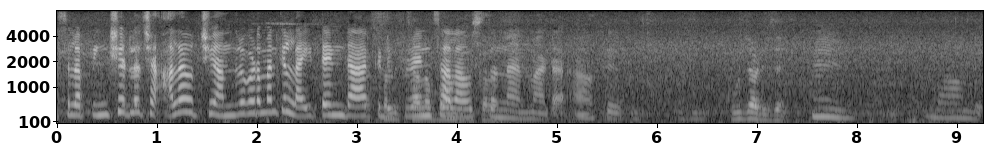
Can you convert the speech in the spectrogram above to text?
అసలు ఆ పింక్ షేడ్లో చాలా వచ్చాయి. అందులో కూడా మనకి లైట్ అండ్ డార్క్ డిఫరెన్స్ అలా వస్తున్నాయి అనమాట ఓకే మ్మ్. బాగుంది.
